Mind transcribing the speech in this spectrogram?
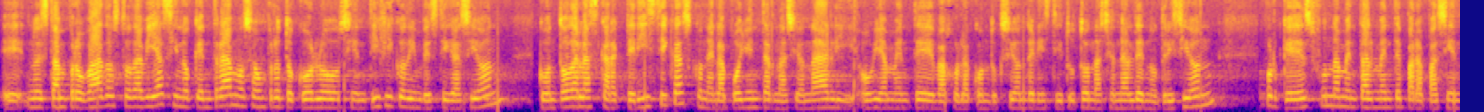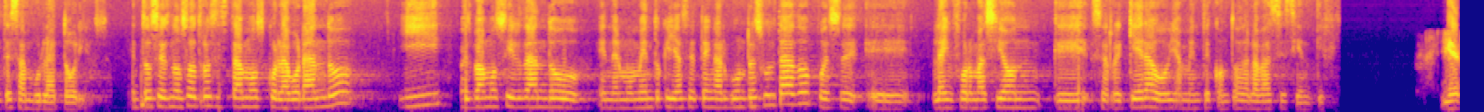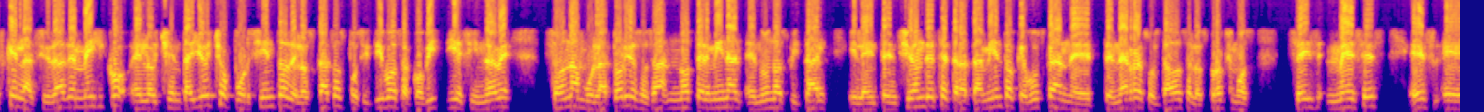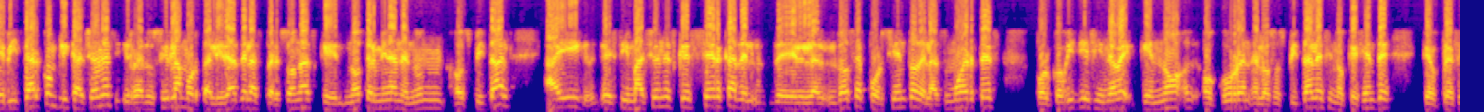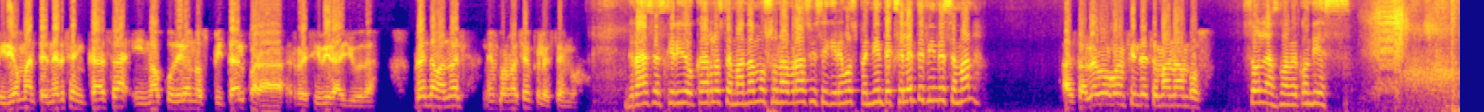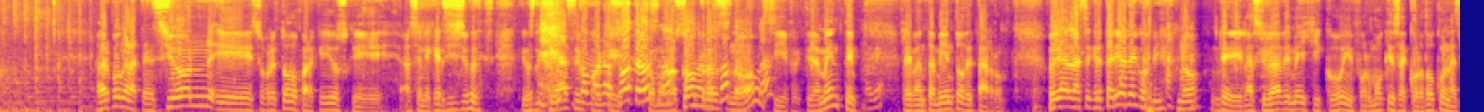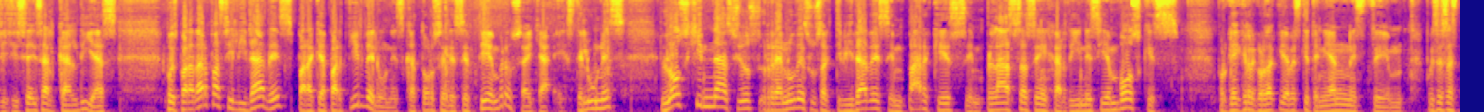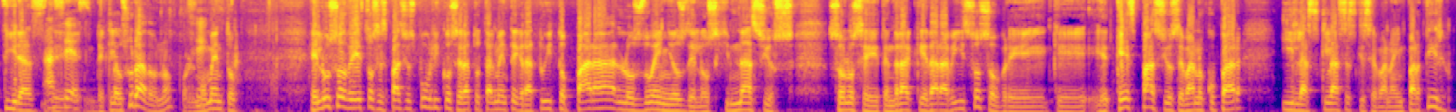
eh, no están probados todavía, sino que entramos a un protocolo científico de investigación con todas las características, con el apoyo internacional y obviamente bajo la conducción del Instituto Nacional de Nutrición, porque es fundamentalmente para pacientes ambulatorios. Entonces nosotros estamos colaborando y pues vamos a ir dando en el momento que ya se tenga algún resultado, pues eh, eh, la información que se requiera, obviamente con toda la base científica y es que en la Ciudad de México el 88% de los casos positivos a COVID-19 son ambulatorios, o sea, no terminan en un hospital y la intención de este tratamiento que buscan eh, tener resultados en los próximos seis meses es eh, evitar complicaciones y reducir la mortalidad de las personas que no terminan en un hospital. Hay estimaciones que cerca del, del 12% de las muertes por COVID-19 que no ocurren en los hospitales, sino que gente que prefirió mantenerse en casa y no acudir a un hospital para recibir ayuda. Brenda Manuel, la información que les tengo. Gracias, querido Carlos. Te mandamos un abrazo y seguiremos pendiente. Excelente fin de semana. Hasta luego, buen fin de semana ambos. Son las nueve con diez. A ver, pongan atención, eh, sobre todo para aquellos que hacen ejercicio, que hacen como, nosotros, como ¿no? nosotros, ¿no? Sí, efectivamente. Levantamiento de tarro. Oiga, la Secretaría de Gobierno de la Ciudad de México informó que se acordó con las 16 alcaldías, pues para dar facilidades para que a partir del lunes 14 de septiembre, o sea, ya este lunes, los gimnasios reanuden sus actividades en parques, en plazas, en jardines y en bosques. Porque hay que recordar que ya ves que tenían este, pues esas tiras de, de clausurado, ¿no? Por el momento. El uso de estos espacios públicos será totalmente gratuito para los dueños de los gimnasios. Solo se tendrá que dar aviso sobre qué espacios se van a ocupar y las clases que se van a impartir.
